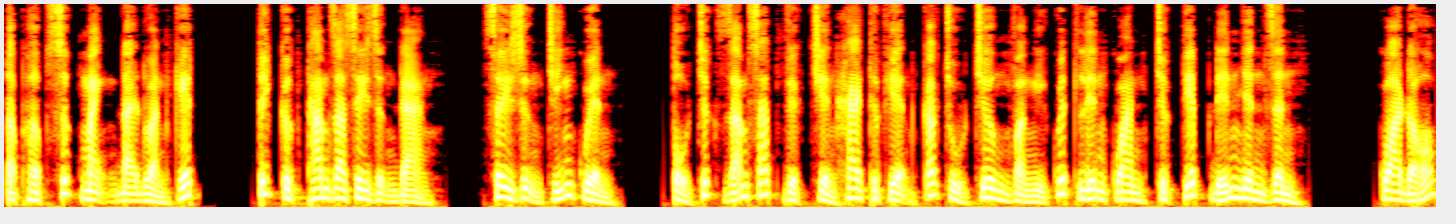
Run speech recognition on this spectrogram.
tập hợp sức mạnh đại đoàn kết, tích cực tham gia xây dựng đảng, xây dựng chính quyền, tổ chức giám sát việc triển khai thực hiện các chủ trương và nghị quyết liên quan trực tiếp đến nhân dân. Qua đó,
